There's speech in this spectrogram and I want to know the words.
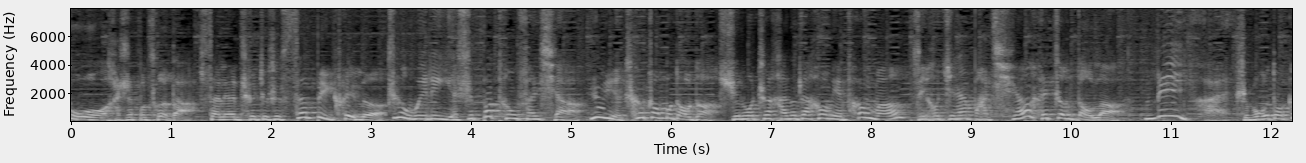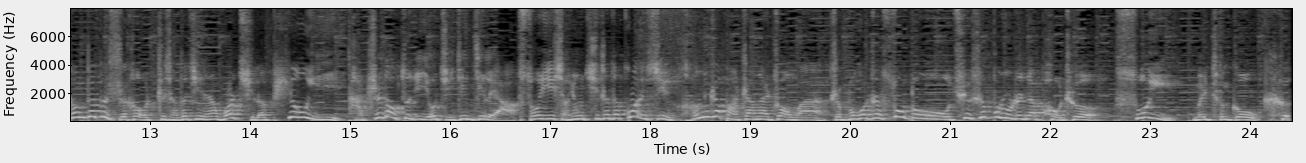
果还是不错的。三辆车就是三倍快乐，这威力也是不同凡响。越野车撞不倒的，巡逻车还能在后面帮忙，最后竟然把墙还撞倒了，厉害！只不过到刚单的时候，这小子竟然玩起了漂移。他知道自己有几斤几两，所以想用汽车的惯性横着把障碍撞完。只不过这速度确实不如人家跑车，所以没成功，可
